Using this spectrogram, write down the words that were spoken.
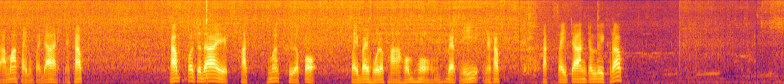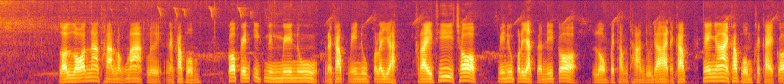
สามารถใส่ลงไปได้นะครับ ครับก็จะได้ผัดมะเขือเปราะใส่ใบโหระพาหอมๆแบบนี้นะครับตักใส่จานกันเลยครับร้อนๆน่าทานมากๆเลยนะครับผม ก็เป็นอีกหนึ่งเมนูนะครับเมนูประหยัดใครที่ชอบเมนูประหยัดแบบนี้ก็ลองไปทำทานดูได้นะครับ ง่ายๆครับผมใครๆก็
